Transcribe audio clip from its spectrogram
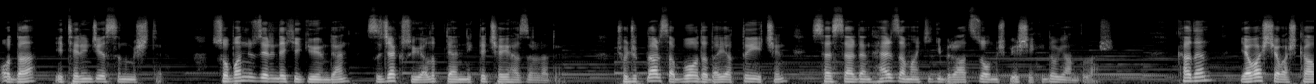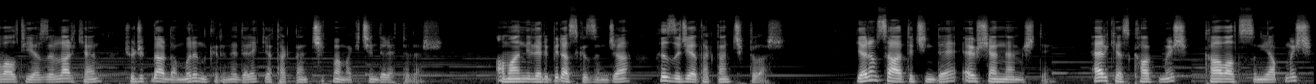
O da yeterince ısınmıştı. Sobanın üzerindeki güğümden sıcak suyu alıp demlikte çayı hazırladı. Çocuklarsa bu odada yattığı için seslerden her zamanki gibi rahatsız olmuş bir şekilde uyandılar. Kadın yavaş yavaş kahvaltıyı hazırlarken çocuklar da mırın kırın ederek yataktan çıkmamak için direttiler. Ama anneleri biraz kızınca hızlıca yataktan çıktılar. Yarım saat içinde ev şenlenmişti. Herkes kalkmış, kahvaltısını yapmış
